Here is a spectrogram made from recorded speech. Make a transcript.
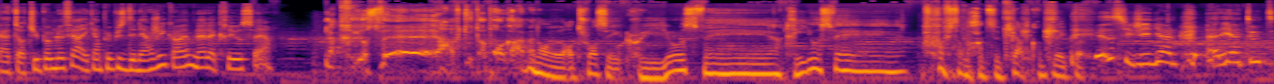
Attends, tu peux me le faire avec un peu plus d'énergie quand même, là, la cryosphère? La cryosphère, tout un programme. Ah non, en trois, c'est cryosphère, cryosphère. Oh, putain, on est en train de se perdre complet, quoi. C'est génial. Allez, à toutes.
